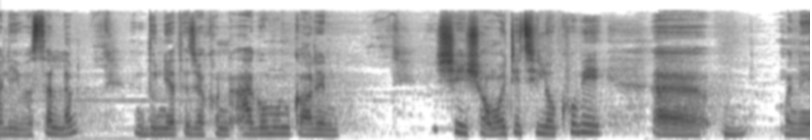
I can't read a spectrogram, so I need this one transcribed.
আলী ওয়াসাল্লাম দুনিয়াতে যখন আগমন করেন, সেই সময়টি ছিল খুবই মানে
